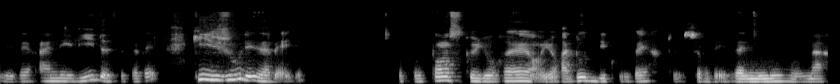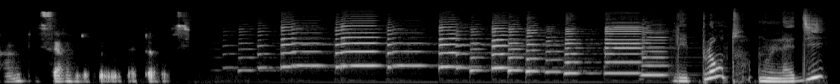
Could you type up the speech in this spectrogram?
les vers annélides, ça s'appelle, qui jouent les abeilles. Donc on pense qu'il y, il y aura d'autres découvertes sur des animaux marins qui servent de pollinisateurs aussi. Les plantes, on l'a dit,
